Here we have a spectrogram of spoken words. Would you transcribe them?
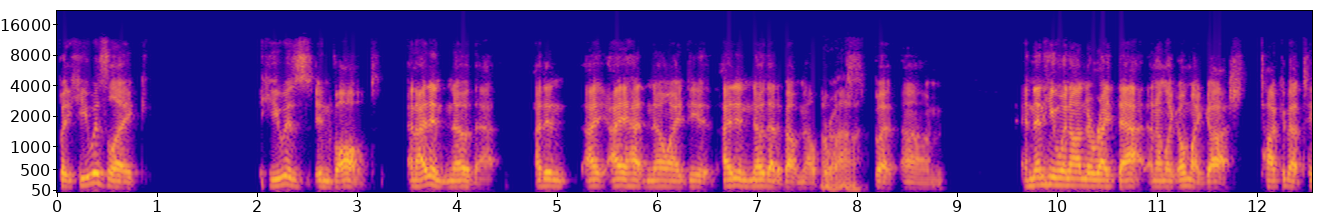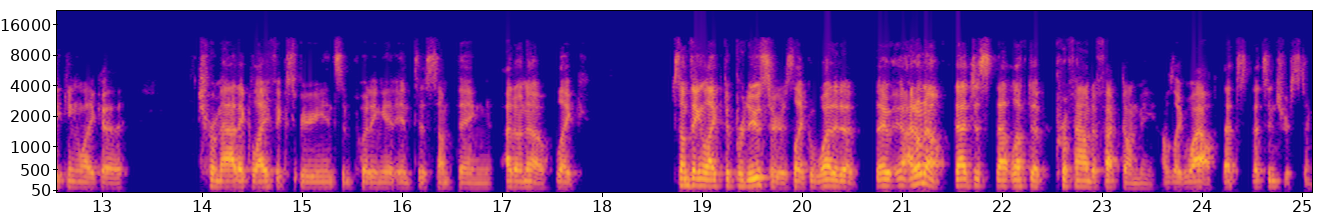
but he was like he was involved and i didn't know that i didn't i i had no idea i didn't know that about mel brooks oh, wow. but um and then he went on to write that and i'm like oh my gosh talk about taking like a traumatic life experience and putting it into something i don't know like something like the producers like what did a i don't know that just that left a profound effect on me i was like wow that's that's interesting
